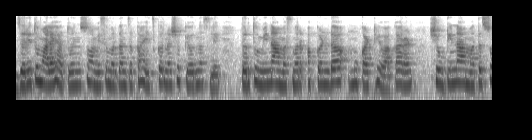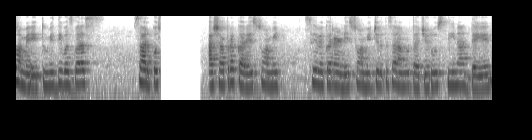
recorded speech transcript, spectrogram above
जरी तुम्हाला ह्यातून स्वामी समर्थांचं काहीच करणं शक्य होत नसले तर तुम्ही नामस्मरण अखंड मुखात ठेवा. कारण शेवटी नामातच स्वामी आहे. तुम्ही दिवसभरात सारखं अशा प्रकारे स्वामी सेवेकरांनी स्वामी चरित्रसारामृताचे रोज तीन अध्ययन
